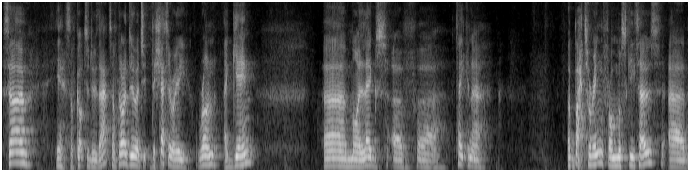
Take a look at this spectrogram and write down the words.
So, yes, I've got to do that. I've got to do a Decheterie run again. Uh, my legs have uh, taken a a battering from mosquitoes. Uh,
